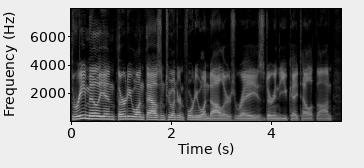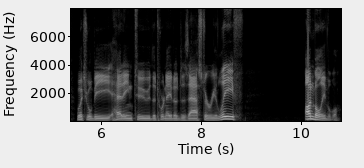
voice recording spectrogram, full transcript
three million thirty-one thousand two hundred forty-one dollars raised during the UK telethon, which will be heading to the tornado disaster relief. Unbelievable.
